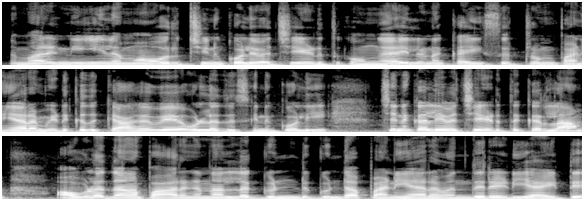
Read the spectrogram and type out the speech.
இந்த மாதிரி நீளமாக ஒரு சினுக்கோழி வச்சு எடுத்துக்கோங்க. இல்லைனா கை சுற்றும். பணியாரம் எடுக்கிறதுக்காகவே உள்ளது சினுக்கோழி. சினுக்கோழி வச்சு எடுத்துக்கலாம். அவ்வளோதான பாருங்கள் நல்ல குண்டு குண்டாக பணியாரம் வந்து ரெடி ஆகிட்டு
